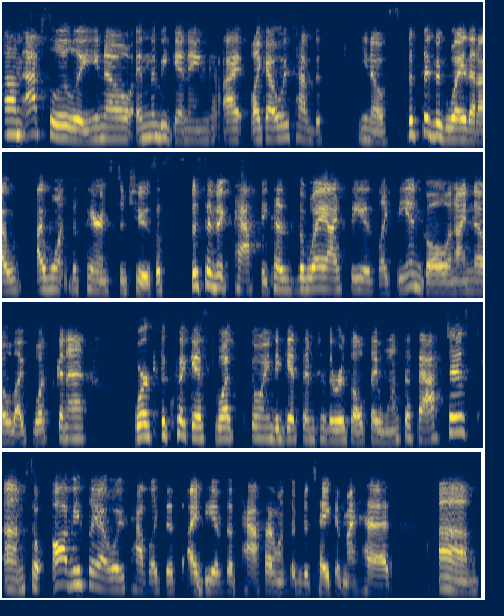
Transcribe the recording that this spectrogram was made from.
Um, absolutely. You know, in the beginning, I like I always have this, you know, specific way that I I want the parents to choose a specific path because the way I see is like the end goal, and I know like what's gonna work the quickest, what's going to get them to the result they want the fastest. Um, so obviously, I always have like this idea of the path I want them to take in my head. Um,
